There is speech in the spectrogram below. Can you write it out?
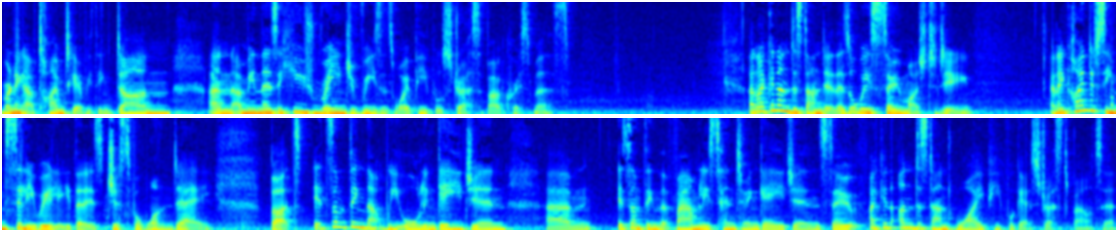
running out of time to get everything done. And I mean, there's a huge range of reasons why people stress about Christmas. And I can understand it, there's always so much to do. And it kind of seems silly, really, that it's just for one day. But it's something that we all engage in um, it's something that families tend to engage in, so I can understand why people get stressed about it.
